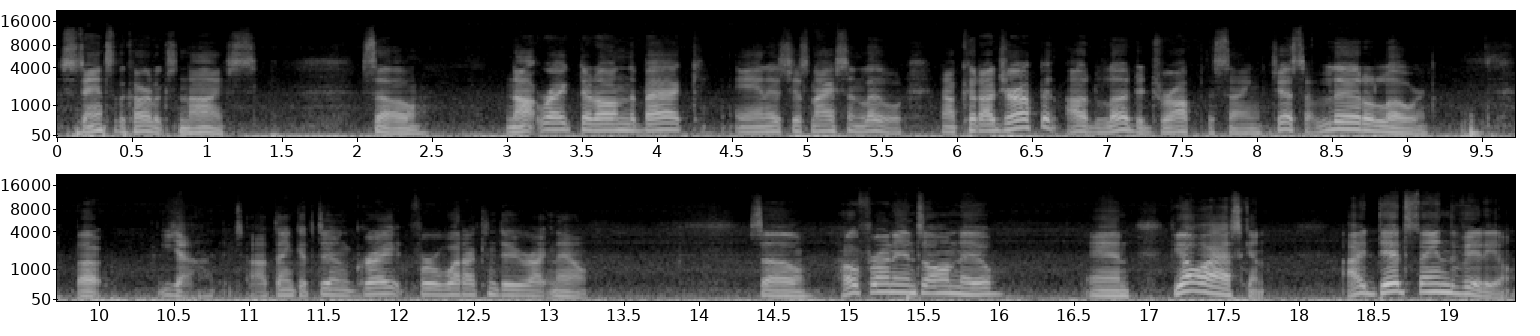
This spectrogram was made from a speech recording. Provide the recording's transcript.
Stance of the car looks nice. So, not raked it on the back. And it's just nice and level. Now, could I drop it? I'd love to drop this thing. Just a little lower. But, yeah. I think it's doing great for what I can do right now. So, whole front end's all new. And if y'all asking, I did say in the video,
